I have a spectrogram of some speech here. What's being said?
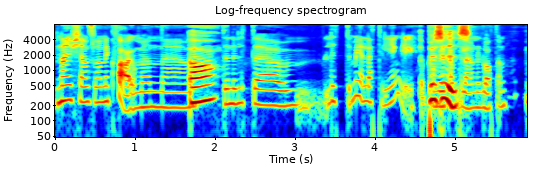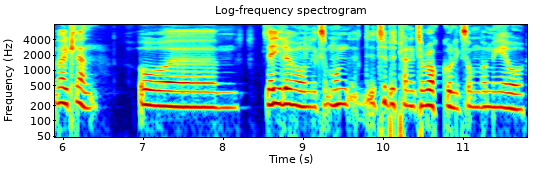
Knife-känslan är kvar men uh, Ja, den är lite, lite mer lättillgänglig. Precis. under låten. verkligen. Och eh, jag gillar hur hon liksom, hon är typiskt Planning to Rock och liksom vara med och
